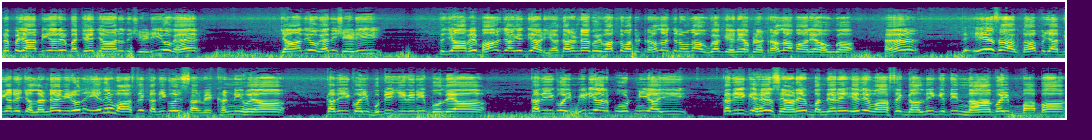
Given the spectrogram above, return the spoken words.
ਤੇ ਪੰਜਾਬੀਆਂ ਦੇ ਬੱਚੇ ਜਾਂ ਤੇ ਨਸ਼ੇੜੀ ਹੋ ਗਏ, ਜਾਂ ਤੇ ਹੋ ਗਿਆ ਨਸ਼ੇੜੀ। ਤੇ ਜਾਂ ਫਿਰ ਬਾਹਰ ਜਾ ਕੇ ਦਿਹਾੜੀਆਂ ਕਰਨ ਦਾ ਕੋਈ ਵੱਧ ਤੋਂ ਵੱਧ ਟਰਾਲਾ ਚਲਾਉਂਦਾ ਹੋਊਗਾ, ਕਿਸੇ ਨੇ ਆਪਣਾ ਟਰਾਲਾ ਪਾ ਲਿਆ ਹੋਊਗਾ, ਹੈ? ਤੇ ਇਹ ਹਿਸਾਬ ਤਾਂ ਪੰਜਾਬੀਆਂ ਦੇ ਚੱਲਣ ਦੇ ਵੀਰੋ, ਤੇ ਇਹਦੇ ਵਾਸਤੇ ਕਦੀ ਕੋਈ ਸਰਵੇਖਣ ਨਹੀਂ ਹੋਇਆ, ਕਦੀ ਕੋਈ ਬੁੱਧੀਜੀਵੀ ਨਹੀਂ ਬੋਲਿਆ, ਕਦੀ ਕੋਈ ਮੀਡੀਆ ਰਿਪੋਰਟ ਨਹੀਂ ਆਈ। ਕਦੀ ਕਿਸੇ ਸਿਆਣੇ ਬੰਦੇ ਨੇ ਇਹਦੇ ਵਾਸਤੇ ਗੱਲ ਨਹੀਂ ਕੀਤੀ, ਨਾ ਕੋਈ ਬਾਬਾ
